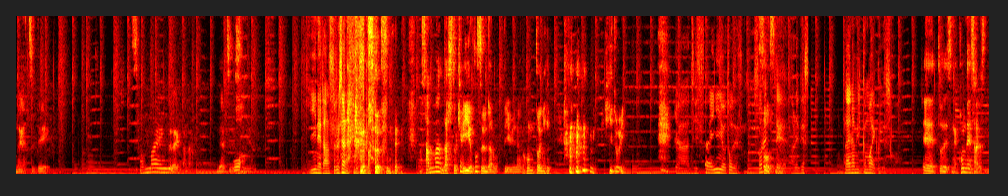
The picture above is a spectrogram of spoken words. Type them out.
のやつで、3万円ぐらいかな、のやつですね。いい値段するじゃないですか。そうですね。まあ3万出しときゃいい音するだろうっていう、なんか本当に ひどい。いや、実際いい音ですもん。それって、あれです。ダイナミックマイクですか？えーっとですね、コンデンサーですね。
